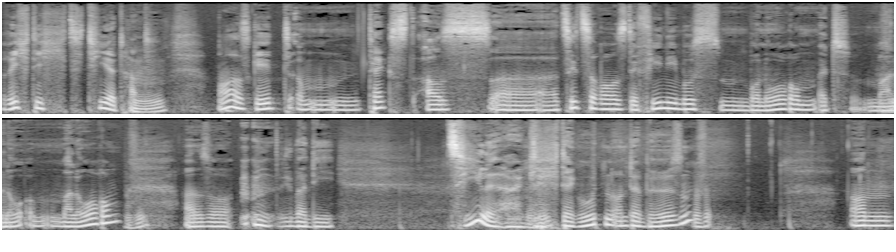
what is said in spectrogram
richtig zitiert hat. Mhm. Es geht um Text aus äh, Ciceros De Finibus Bonorum et Malo Malorum, mhm. also über die Ziele eigentlich mhm. der Guten und der Bösen. Mhm. Und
